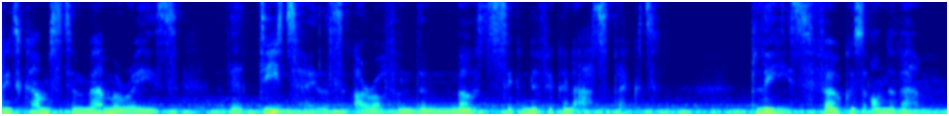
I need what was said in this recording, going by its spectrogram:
When it comes to memories, the details are often the most significant aspect. Please focus on them.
